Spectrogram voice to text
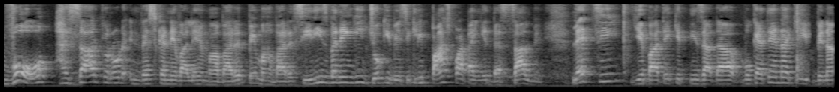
वो हज़ार करोड़ इन्वेस्ट करने वाले हैं महाभारत पे। महाभारत सीरीज़ बनेगी, जो कि बेसिकली पाँच पार्ट आएँगे दस साल में। लेट्स सी ये बातें कितनी ज़्यादा, वो कहते हैं ना कि बिना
